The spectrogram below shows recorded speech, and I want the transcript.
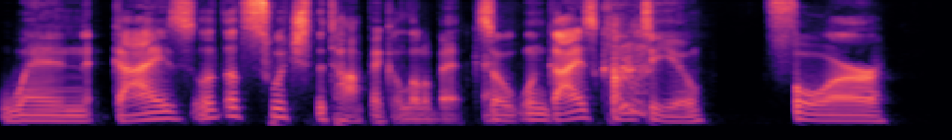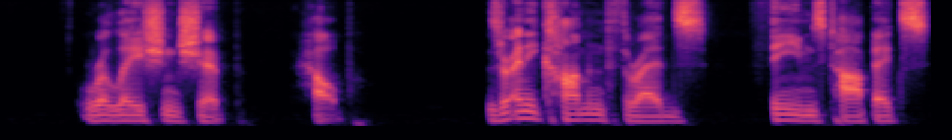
when guys, let, us switch the topic a little bit. So, when guys come to you for relationship help, is there any common threads, themes, topics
